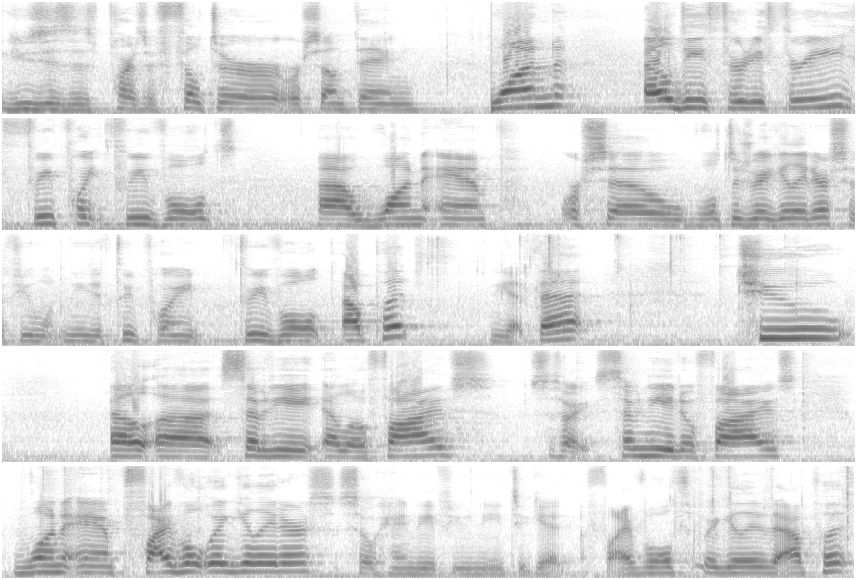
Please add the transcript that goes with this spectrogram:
uses as part of a filter or something. One LD33, 3.3 volts, uh, one amp or so voltage regulator. So if you need a 3.3 volt output, you get that. Two L, uh, 78 L05s, sorry, 7805s, one amp 5 volt regulators. So handy if you need to get a 5 volt regulated output.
